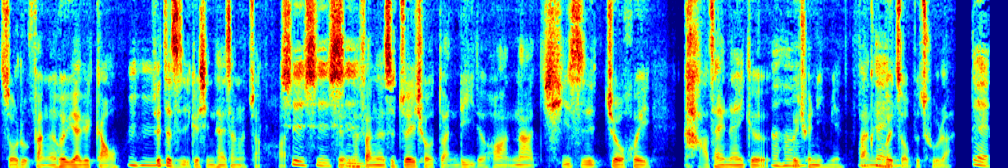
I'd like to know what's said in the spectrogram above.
收入反而会越来越高，嗯，所以这只是一个心态上的转换。是是是，那反而是追求短利的话，那其实就会卡在那一个回圈里面，嗯、反而会走不出来。对。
